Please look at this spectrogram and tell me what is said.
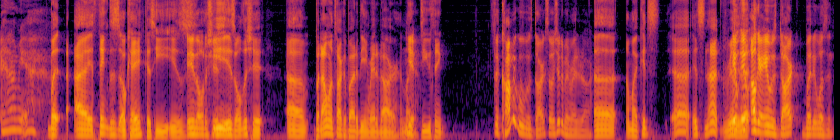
and I mean, But I think this is okay because he is he's old as shit. He is old as shit. Um, but I want to talk about it being rated R. I'm like, Yeah. do you think? the comic book was dark, so it should have been rated R. Uh, I'm like, it's uh, it's not really. It, it, okay, it was dark, but it wasn't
